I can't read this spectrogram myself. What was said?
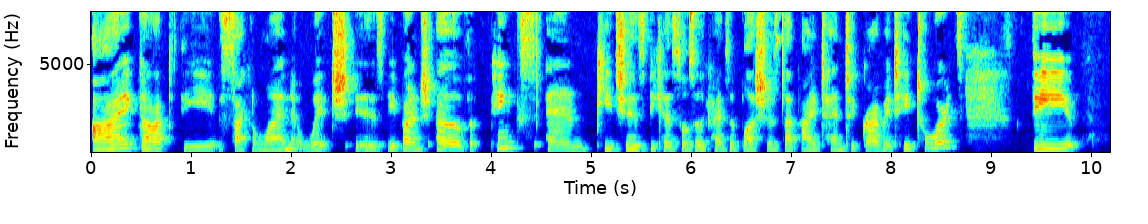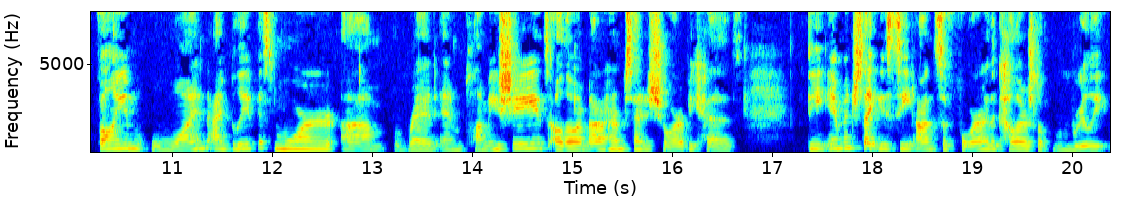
I got the second one, which is a bunch of pinks and peaches because those are the kinds of blushes that I tend to gravitate towards. The volume one, I believe, is more um, red and plummy shades, although I'm not 100% sure because the image that you see on Sephora, the colors look really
